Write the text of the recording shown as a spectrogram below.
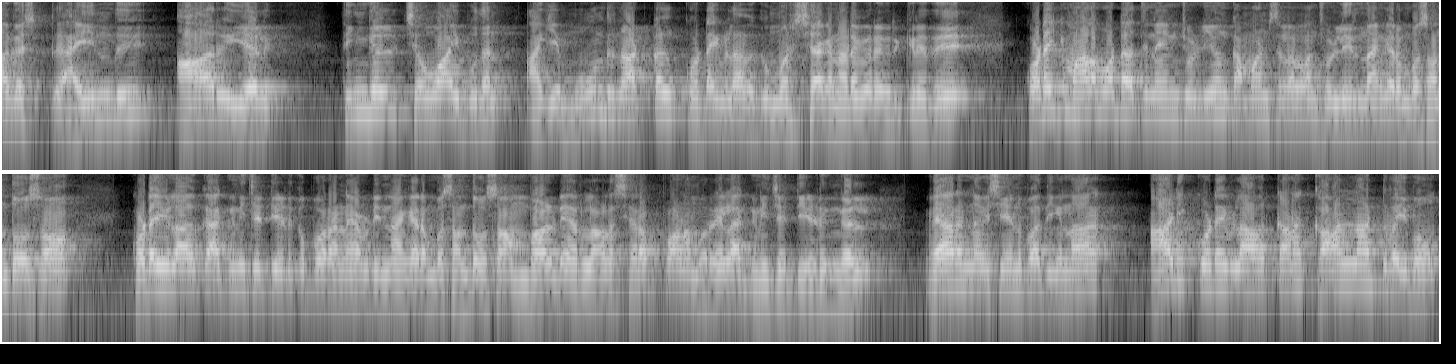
ஆகஸ்ட் ஐந்து ஆறு ஏழு. திங்கள் செவ்வாய் புதன் ஆகிய மூன்று நாட்கள் கொடை விழா வெகு நடைபெற நடைபெறவிருக்கிறது கொடைக்கு மாலை போட்டாச்சுனேன்னு சொல்லியும் கமெண்ட்ஸ்லலாம் சொல்லியிருந்தாங்க. ரொம்ப சந்தோஷம். கொடை விழாவுக்கு அக்னி சட்டி எடுக்க போகிறானே அப்படின்னாங்க. ரொம்ப சந்தோஷம். அம்பாளுடைய அருளால் சிறப்பான முறையில் அக்னி சட்டி எடுங்கள். வேறு என்ன விஷயம்னு பார்த்தீங்கன்னா ஆடிக்கொடை விழாவிற்கான கால்நாட்டு வைபவம்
